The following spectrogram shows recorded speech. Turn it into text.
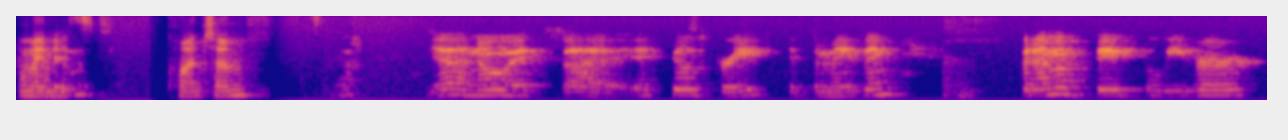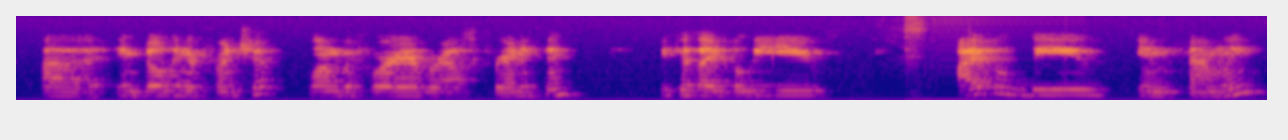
Am I Quantum. miss Quantum? Yeah, no, it's uh, it feels great. It's amazing. But I'm a big believer uh, in building a friendship long before I ever ask for anything, because I believe I believe in family,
